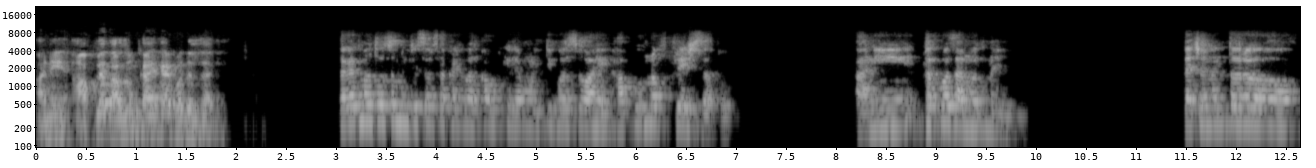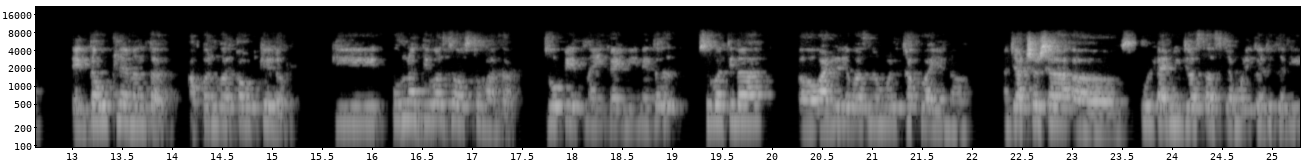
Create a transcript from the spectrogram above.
आणि आपल्यात अजून काय काय बदल झाले? सगळ्यात महत्वाचं म्हणजे सर सकाळी वर्कआउट केल्यामुळे दिवस जो आहे हा पूर्ण फ्रेश जातो. आणि थकवा जाणवत नाही. त्याच्यानंतर एकदा उठल्यानंतर आपण वर्कआउट केलं की पूर्ण दिवस जो असतो माझा झोप येत नाही काही नाही नाहीतर सुरुवातीला वाढलेल्या वजनामुळे थकवा येणं म्हणजे अक्षरशः स्कूल टायमिंग जास्त असल्यामुळे कधी कधी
